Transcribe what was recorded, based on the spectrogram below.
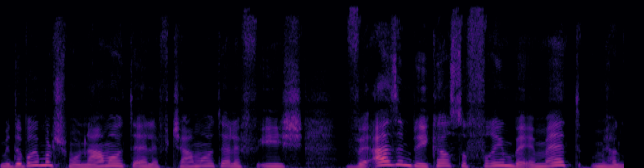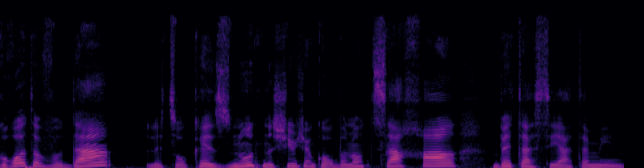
מדברים על 800 אלף, 900 אלף איש, ואז הם בעיקר סופרים באמת מהגרות עבודה לצורכי זנות, נשים שהן קורבנות סחר בתעשיית המין.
